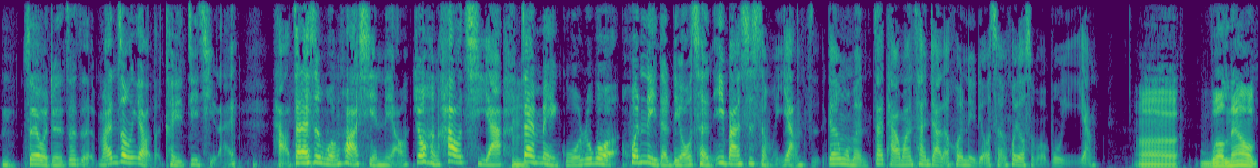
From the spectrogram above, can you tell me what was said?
嗯，所以我觉得这是蛮重要的，可以记起来。好，再来是文化闲聊，就很好奇啊，在美国，如果婚礼的流程一般是什么样子？跟我们在台湾参加的婚礼流程会有什么不一样？呃、uh,，Well, now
